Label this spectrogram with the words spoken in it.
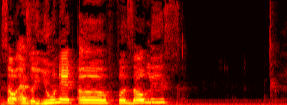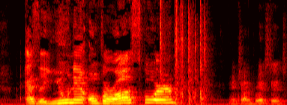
So as a unit of Fazoli's, as a unit overall score, I didn't try to breast it.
